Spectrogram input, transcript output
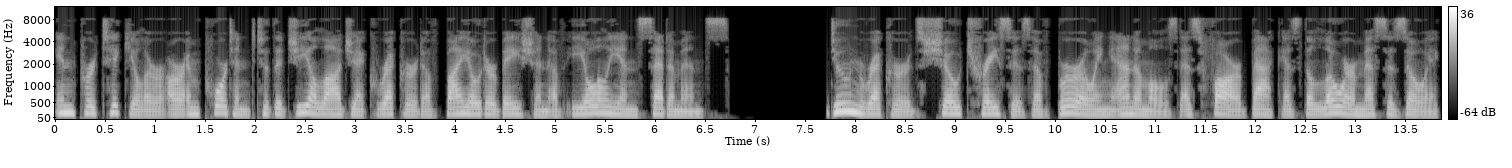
in particular are important to the geologic record of bioturbation of aeolian sediments. Dune records show traces of burrowing animals as far back as the lower Mesozoic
